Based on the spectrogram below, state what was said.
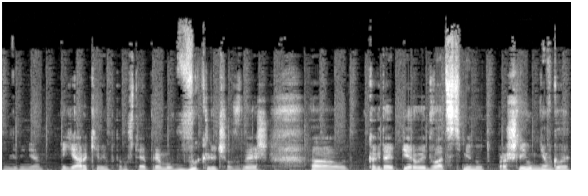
для меня яркими, потому что я прямо выключил, знаешь, а, вот, когда первые 20 минут прошли, у меня в голове,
